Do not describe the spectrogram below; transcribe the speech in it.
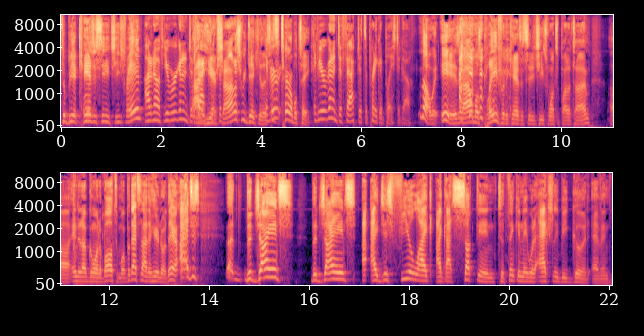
to be a Kansas City Chiefs fan. I don't know if you were going to defect. Out of here, it's a- Sean. That's ridiculous. That's a terrible take. If you were going to defect, it's a pretty good place to go. No, it is. And I almost played for the Kansas City Chiefs once upon a time. Uh, ended up going to Baltimore, but that's neither here nor there. I just uh, the Giants. The Giants. I, I just feel like I got sucked in to thinking they would actually be good, Evan.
